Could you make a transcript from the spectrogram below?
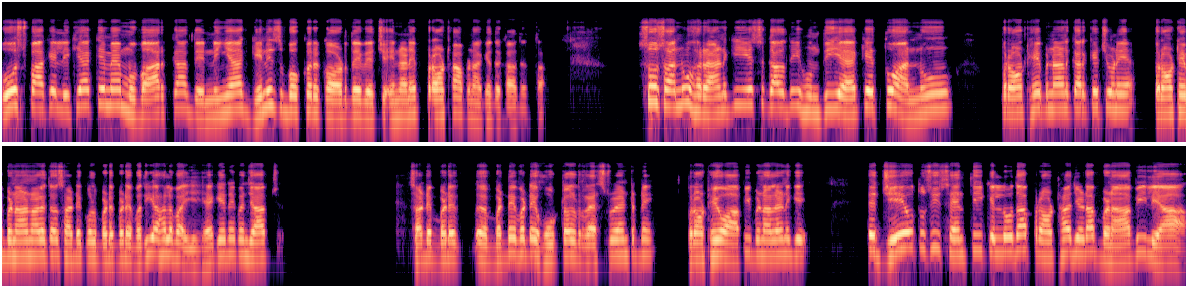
ਪੋਸਟ ਪਾ ਕੇ ਲਿਖਿਆ ਕਿ ਮੈਂ ਮੁਬਾਰਕਾਂ ਦੇਣੀਆਂ ਗਿਨੀਜ਼ ਬੁੱਕ ਰਿਕਾਰਡ ਦੇ ਵਿੱਚ ਇਹਨਾਂ ਨੇ ਪਰੌਂਠਾ ਬਣਾ ਕੇ ਦਿਖਾ ਦਿੱਤਾ। ਸੋ ਸਾਨੂੰ ਹੈਰਾਨਗੀ ਇਸ ਗੱਲ ਦੀ ਹੁੰਦੀ ਹੈ ਕਿ ਤੁਹਾਨੂੰ ਪਰੌਂਠੇ ਬਣਾਉਣ ਕਰਕੇ ਚੁਣਿਆ। ਪਰੌਂਠੇ ਬਣਾਉਣ ਵਾਲੇ ਤਾਂ ਸਾਡੇ ਕੋਲ ਬੜੇ ਬੜੇ ਵਧੀਆ ਹਲਵਾਈ ਹੈਗੇ ਨੇ ਪੰਜਾਬ 'ਚ। ਸਾਡੇ ਬੜੇ ਵੱਡੇ ਵੱਡੇ ਹੋਟਲ ਰੈਸਟੋਰੈਂਟ ਨੇ, ਪਰੌਂਠੇ ਉਹ ਆਪ ਹੀ ਬਣਾ ਲੈਣਗੇ। ਤੇ ਜੇ ਉਹ ਤੁਸੀਂ 37 ਕਿਲੋ ਦਾ ਪਰੌਂਠਾ ਜਿਹੜਾ ਬਣਾ ਵੀ ਲਿਆ,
